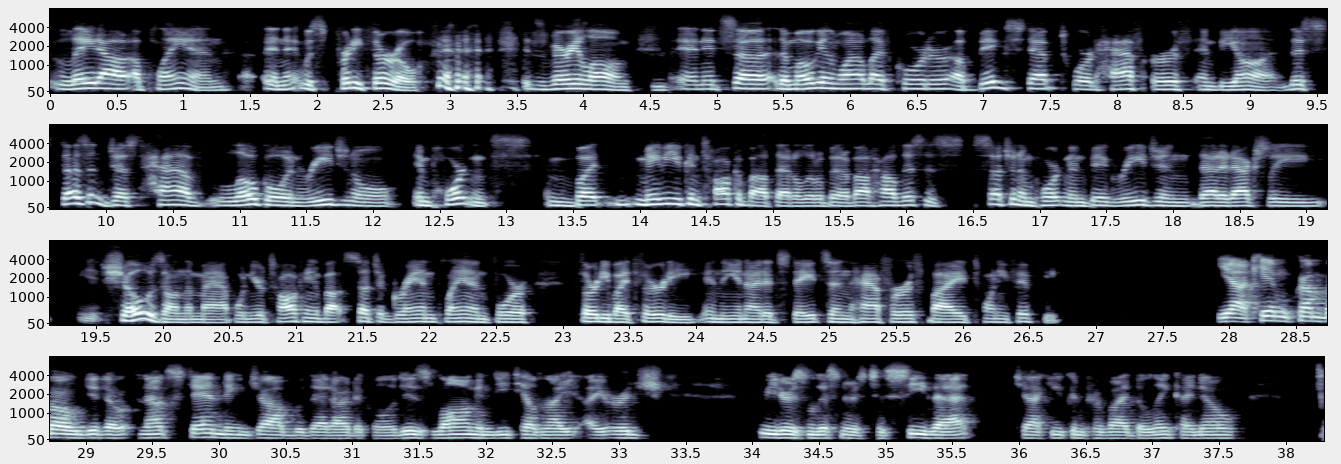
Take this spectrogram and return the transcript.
laid out a plan and it was pretty thorough. It's very long. Mm. and it's uh, the Mogollon wildlife corridor a big step toward half earth and beyond. This doesn't just have local and regional importance but maybe you can talk about that a little bit about how this is such an important and big region that it actually it shows on the map when you're talking about such a grand plan for 30 by 30 in the united states and half earth by 2050 yeah, Kim Crumbo did a, an outstanding job with that article. It is long and detailed, and I, I urge readers and listeners to see that. Jack, you can provide the link. I know.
